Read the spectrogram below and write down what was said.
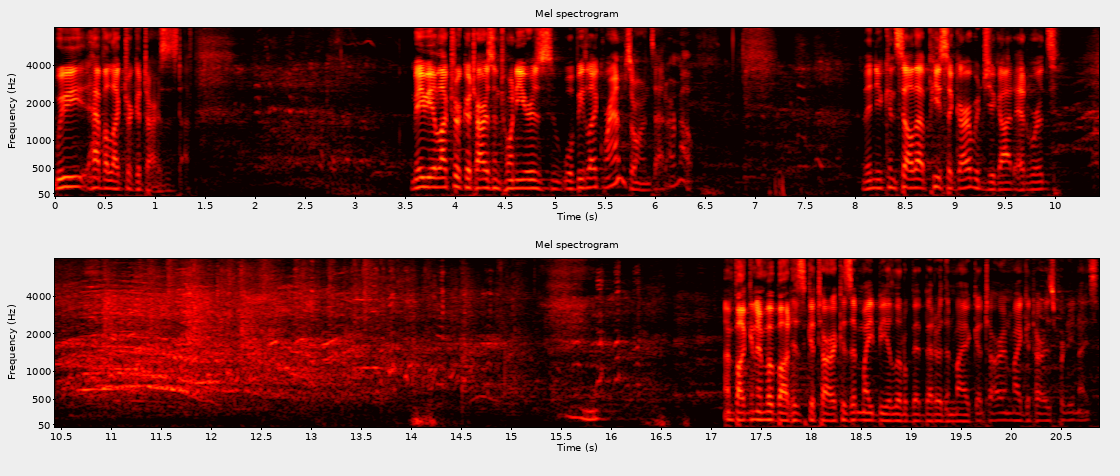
We have electric guitars and stuff. Maybe electric guitars in 20 years will be like ram's horns. I don't know. Then you can sell that piece of garbage you got, Edwards. I'm bugging him about his guitar because it might be a little bit better than my guitar, and my guitar is pretty nice.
